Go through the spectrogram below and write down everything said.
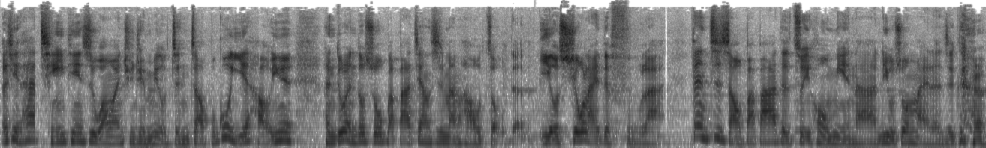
而且他前一天是完完全全没有征兆，不过也好，因为很多人都说爸爸这样是蛮好走的，有修来的福啦。但至少爸爸的最后面啊，例如说买了这个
